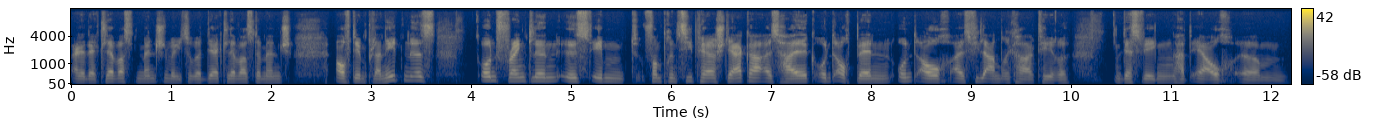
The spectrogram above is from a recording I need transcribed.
einer der cleversten Menschen, wenn nicht sogar der cleverste Mensch auf dem Planeten ist. Und Franklin ist eben vom Prinzip her stärker als Hulk und auch Ben und auch als viele andere Charaktere. Und deswegen hat er auch, ähm,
